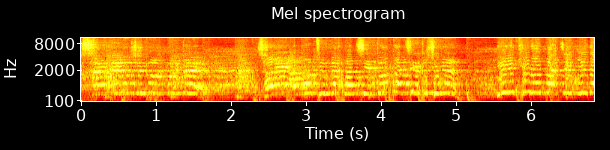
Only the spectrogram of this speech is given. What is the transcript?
살고 싶은 분들 저희 안무팀과 같이 똑같이 해주시면 1kg 빠집니다.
